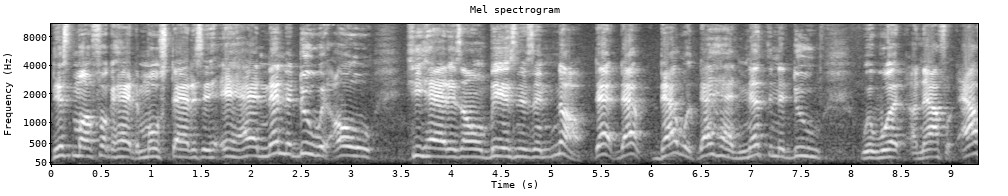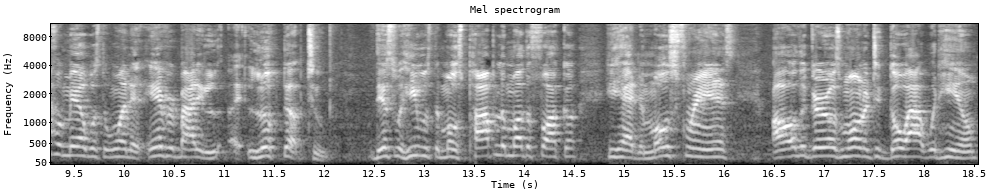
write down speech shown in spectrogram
This motherfucker had the most status. It, it had nothing to do with oh he had his own business and no that that that was that had nothing to do with what an alpha alpha male was the one that everybody uh, looked up to. This was he was the most popular motherfucker. He had the most friends. All the girls wanted to go out with him,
